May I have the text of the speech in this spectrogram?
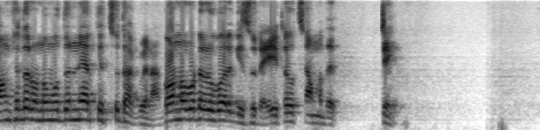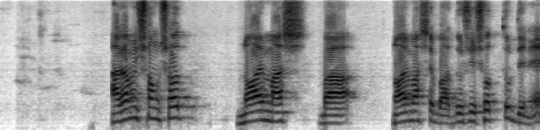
সংসদের অনুমোদন নেওয়ার কিছু থাকবে না। গণভোটের উপরে কিছু নেই। এটা হচ্ছে আমাদের টেক আগামী সংসদ নয় মাস বা, নয় মাসে বা দুশো সত্তর দিনে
